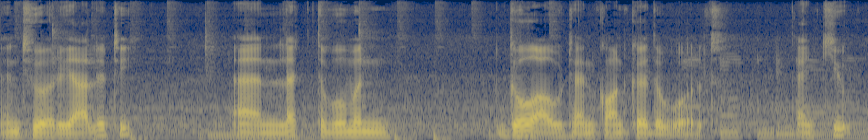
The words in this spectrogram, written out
into a reality and let the woman go out and conquer the world. Thank you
